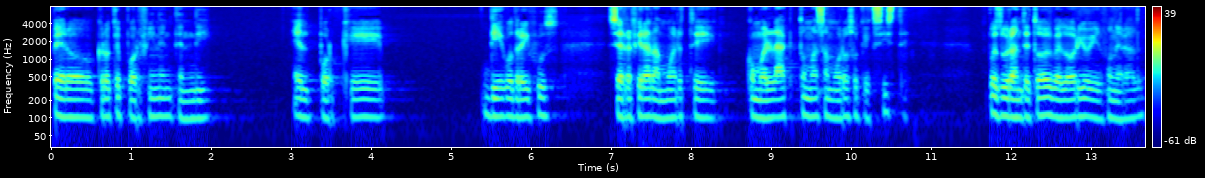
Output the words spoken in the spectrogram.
Pero creo que por fin entendí el por qué Diego Dreyfus se refiere a la muerte como el acto más amoroso que existe, pues durante todo el velorio y el funeral,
